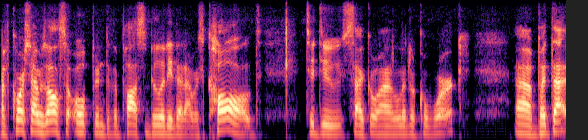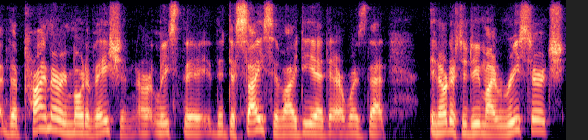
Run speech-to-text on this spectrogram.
Of course, I was also open to the possibility that I was called to do psychoanalytical work. Uh, but that the primary motivation, or at least the the decisive idea there, was that in order to do my research,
